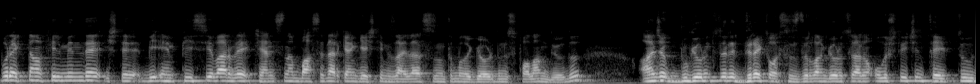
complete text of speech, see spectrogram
Bu reklam filminde işte bir NPC var ve kendisinden bahsederken geçtiğimiz aylar sızıntımı da gördünüz falan diyordu. Ancak bu görüntüleri direkt olarak sızdırılan görüntülerden oluştuğu için Take-Two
